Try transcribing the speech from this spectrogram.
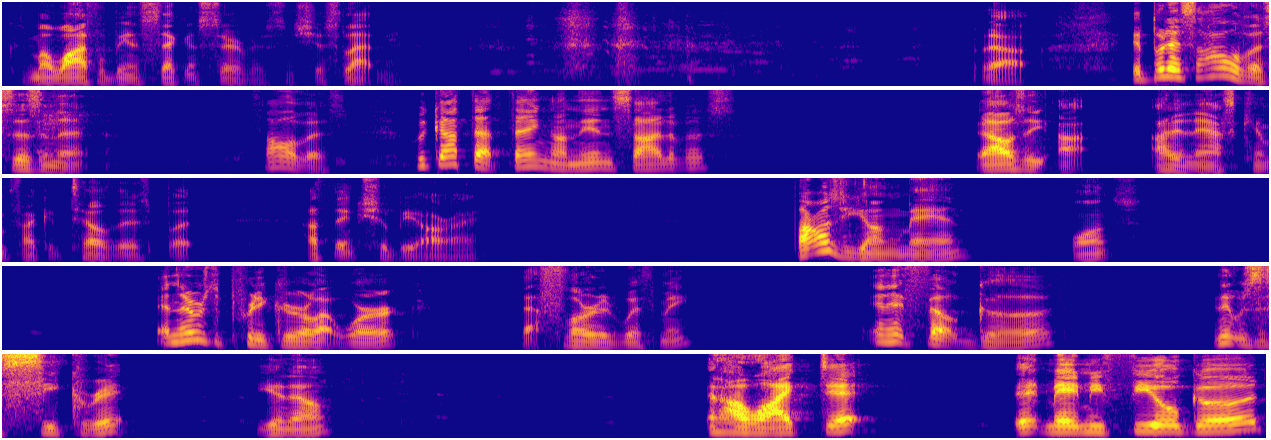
Because my wife will be in second service and she'll slap me. no. It, but it's all of us, isn't it? It's all of us. We got that thing on the inside of us. I, was, I, I didn't ask him if I could tell this, but I think she'll be all right. If I was a young man once, and there was a pretty girl at work that flirted with me, and it felt good, and it was a secret, you know, and I liked it. It made me feel good.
